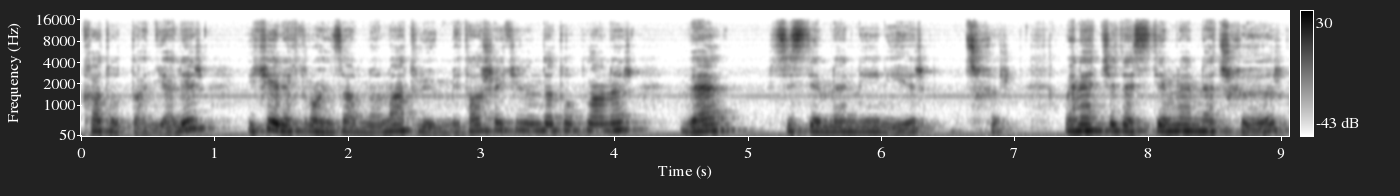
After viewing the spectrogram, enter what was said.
katoddan gəlir. 2 elektron hesabına natrium metal şəklində toplanır və sistemdən nə edir? Çıxır. Və nəticədə sistemdən nə çıxır?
